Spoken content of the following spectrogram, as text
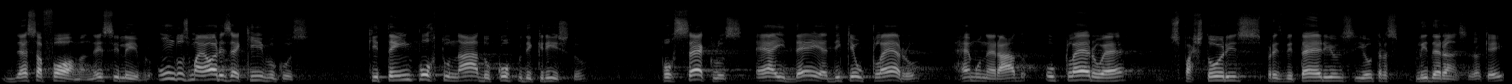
dessa forma, nesse livro: um dos maiores equívocos que tem importunado o corpo de Cristo por séculos é a ideia de que o clero remunerado. O clero é os pastores, presbitérios e outras lideranças, ok?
